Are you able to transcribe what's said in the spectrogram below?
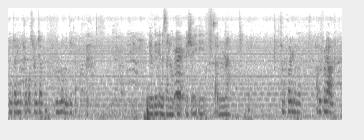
Tapos yung chukos man siya. Ulo mantika. Nga dili na sa luto. Eh siya eh. Sa ano na. Ang pwede mo. Pala. Ang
